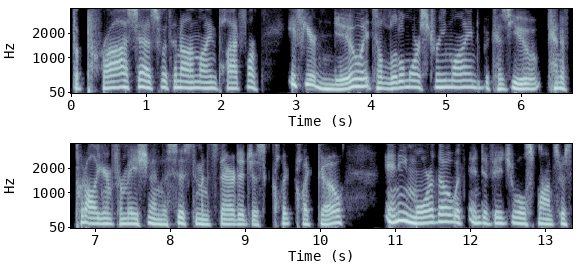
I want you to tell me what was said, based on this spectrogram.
The process with an online platform, if you're new, it's a little more streamlined because you kind of put all your information in the system and it's there to just click, click, go. Any more though with individual sponsors,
